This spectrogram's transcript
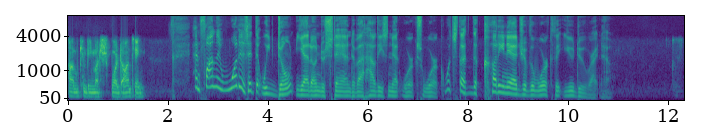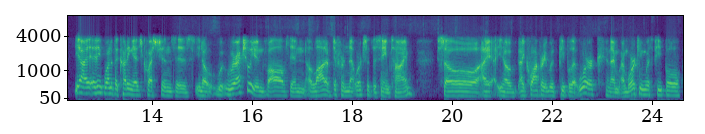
um, can be much more daunting. And finally, what is it that we don't yet understand about how these networks work? What's the, the cutting edge of the work that you do right now? Yeah, I think one of the cutting edge questions is, you know, we're actually involved in a lot of different networks at the same time. So I, you know, I cooperate with people at work, and I'm, I'm working with people.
